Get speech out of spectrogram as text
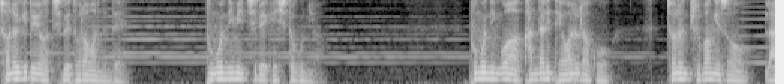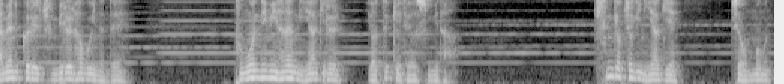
저녁이 되어 집에 돌아왔는데 부모님이 집에 계시더군요. 부모님과 간단히 대화를 하고 저는 주방에서 라면 끓일 준비를 하고 있는데 부모님이 하는 이야기를 엿듣게 되었습니다. 충격적인 이야기에 제 온몸은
